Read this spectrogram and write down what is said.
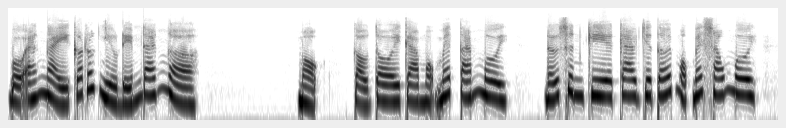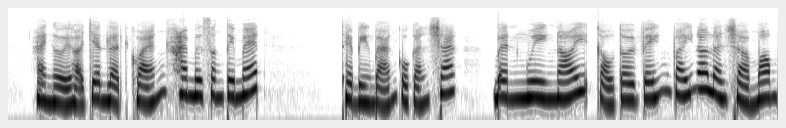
Bộ án này có rất nhiều điểm đáng ngờ. Một, cậu tôi cao 1m80, nữ sinh kia cao chưa tới 1m60, hai người họ chênh lệch khoảng 20cm. Theo biên bản của cảnh sát, bên Nguyên nói cậu tôi vén váy nó lên sờ mông.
